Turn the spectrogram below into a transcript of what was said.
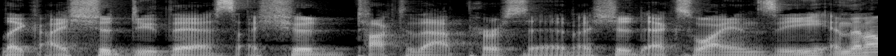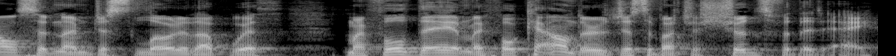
Like, I should do this. I should talk to that person. I should X, Y, and Z. And then all of a sudden, I'm just loaded up with my full day and my full calendar is just a bunch of shoulds for the day.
